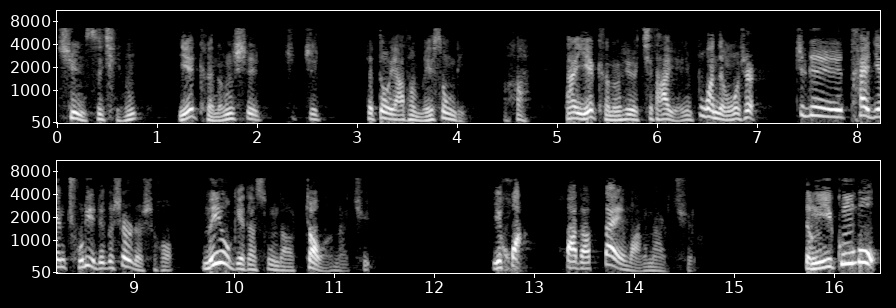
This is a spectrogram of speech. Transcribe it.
徇私情，也可能是这这这豆丫头没送礼啊，当然也可能是有其他原因，不管怎么回事。这个太监处理这个事儿的时候，没有给他送到赵王那儿去，一划划到代王那儿去了。等一公布，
